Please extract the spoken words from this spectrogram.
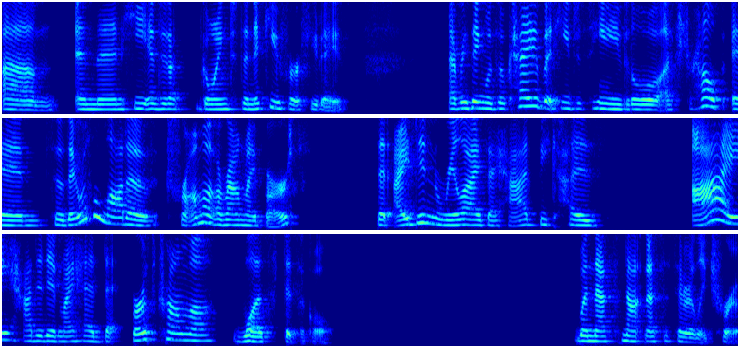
Um, and then he ended up going to the NICU for a few days. Everything was okay, but he just he needed a little extra help. And so there was a lot of trauma around my birth that I didn't realize I had because I had it in my head that birth trauma was physical when that's not necessarily true.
